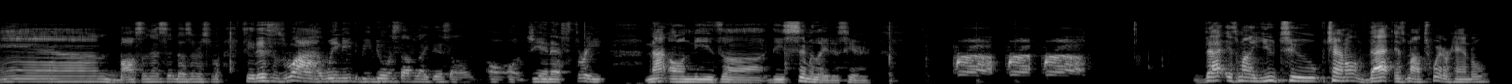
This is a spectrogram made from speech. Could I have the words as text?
And Boson NetSim doesn't respond. See, this is why we need to be doing stuff like this on, on, on GNS3, not on these uh, these simulators here. That is my YouTube channel. That is my Twitter handle.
